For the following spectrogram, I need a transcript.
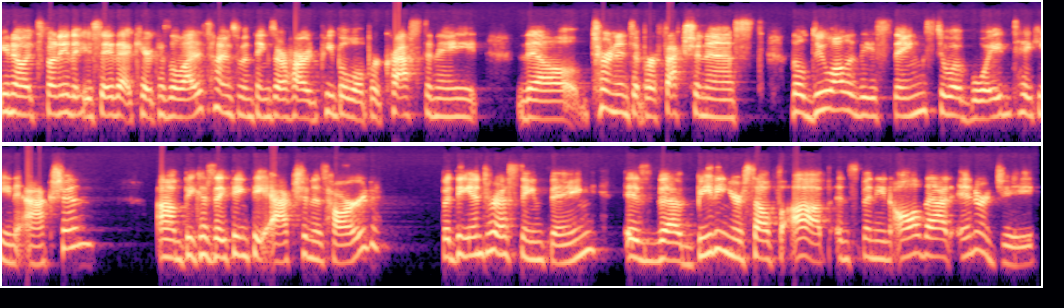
You know it's funny that you say that care because a lot of times when things are hard people will procrastinate they'll turn into perfectionist they'll do all of these things to avoid taking action um, because they think the action is hard but the interesting thing is the beating yourself up and spending all that energy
